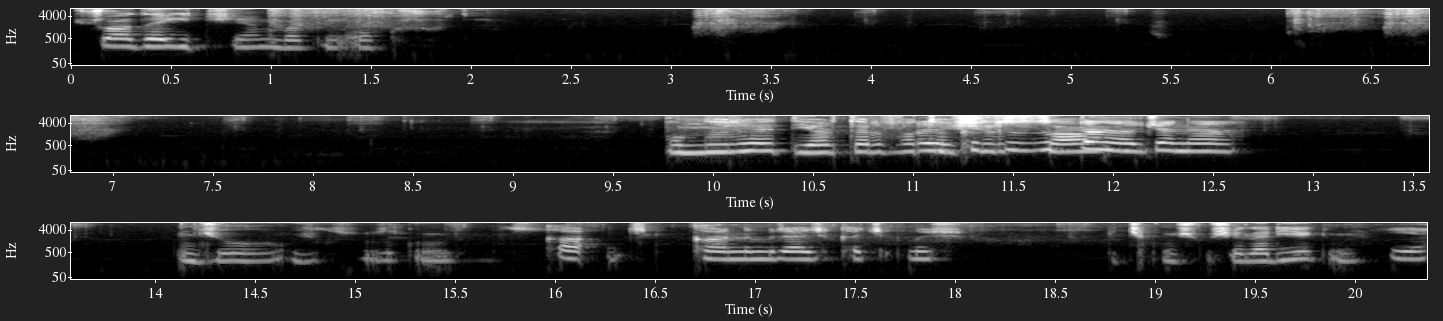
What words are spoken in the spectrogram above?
Şu adaya gideceğim. Bakın ok şurada. Bunları diğer tarafa Uykusuzluktan taşırsam... öleceksin ha. Yo uykusuzluk olmaz. Ka- karnım birazcık acıkmış. Çıkmış bir şeyler yiyek mi? Ye.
